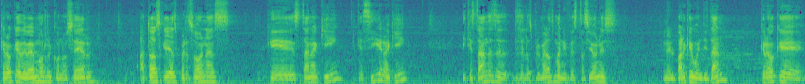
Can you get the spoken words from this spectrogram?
creo que debemos reconocer a todas aquellas personas que están aquí, que siguen aquí y que están desde, las primeras manifestaciones en el Parque Huentitán. Creo que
